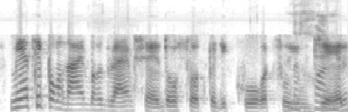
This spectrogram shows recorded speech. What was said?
מהציפורניים ברגליים שדורסות פדיקור רצוי נכון. עם ג'ל,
